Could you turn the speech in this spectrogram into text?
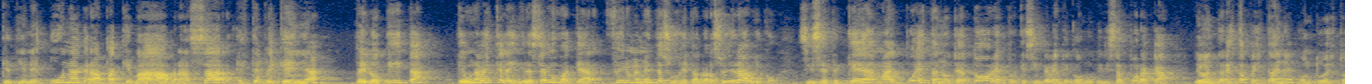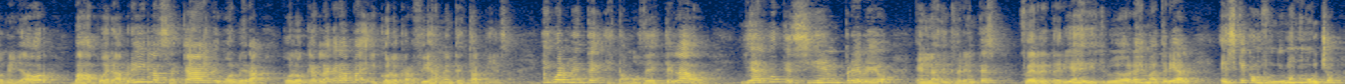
que tiene una grapa que va a abrazar esta pequeña pelotita que una vez que la ingresemos va a quedar firmemente sujeta al brazo hidráulico. Si se te queda mal puesta, no te atores porque simplemente con utilizar por acá, levantar esta pestaña con tu destornillador, vas a poder abrirla, sacarla y volver a colocar la grapa y colocar fijamente esta pieza. Igualmente estamos de este lado. Y algo que siempre veo en las diferentes ferreterías y distribuidores de material es que confundimos mucho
